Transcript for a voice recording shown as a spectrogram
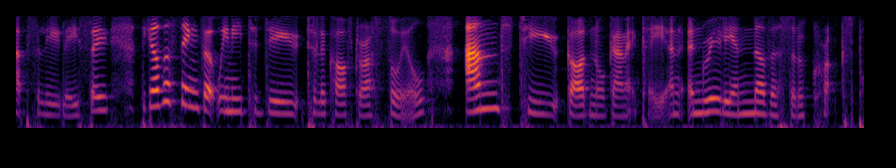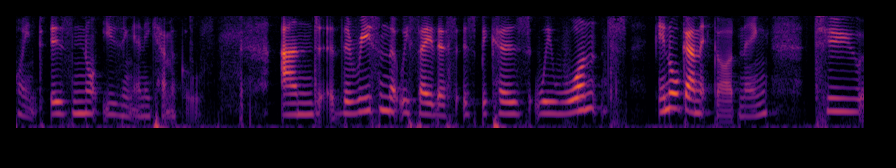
Absolutely. So, the other thing that we need to do to look after our soil and to garden organically, and, and really another sort of crux point, is not using any chemicals. And the reason that we say this is because we want in organic gardening to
